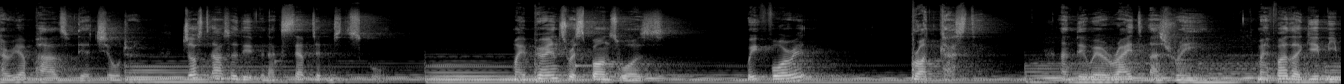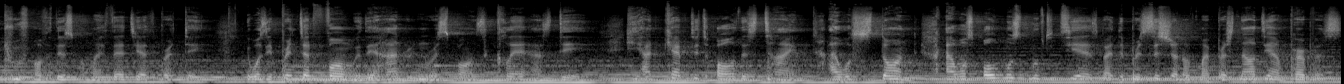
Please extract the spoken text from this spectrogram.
career paths of their children just after they've been accepted into the school. My parents' response was, wait for it, broadcasting. And they were right as rain. My father gave me proof of this on my 30th birthday. It was a printed form with a handwritten response, clear as day. He had kept it all this time. I was stunned. I was almost moved to tears by the precision of my personality and purpose.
